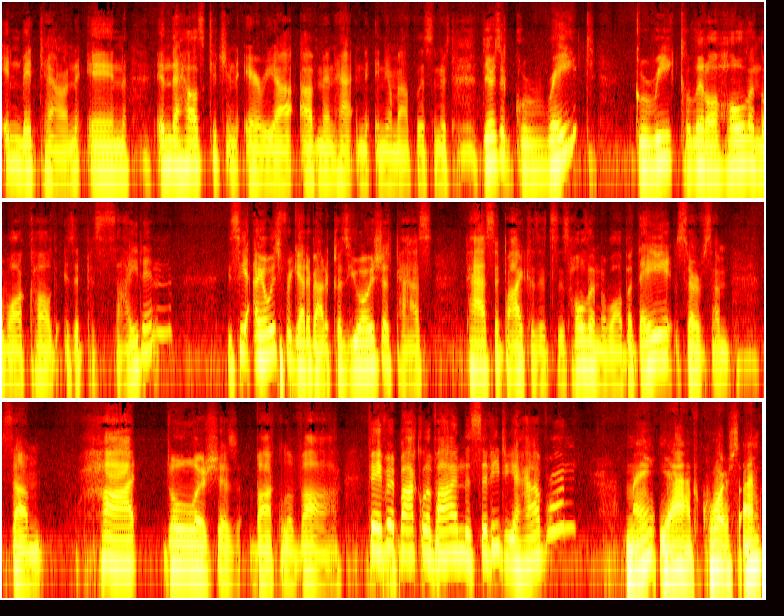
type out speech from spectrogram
in Midtown, in in the Hell's Kitchen area of Manhattan, in your mouth, listeners, there's a great Greek little hole in the wall called is it Poseidon? You see, I always forget about it because you always just pass pass it by because it's this hole in the wall. But they serve some some hot, delicious baklava. Favorite baklava in the city? Do you have one? Mate, yeah, of course. I'm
